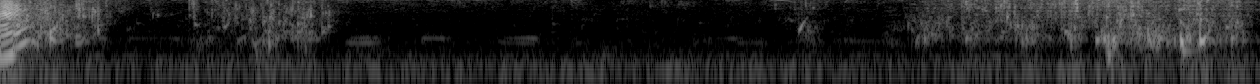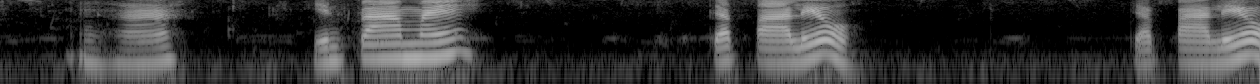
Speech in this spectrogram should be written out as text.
ฮะ ฮะเห็นปลาไหม จับปลาเร็ว จับปลาเร็ว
